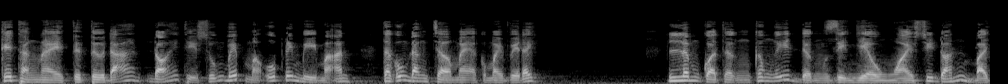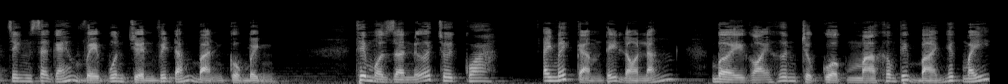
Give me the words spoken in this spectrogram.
Cái thằng này từ từ đã đói thì xuống bếp mà úp lấy mì mà ăn. Ta cũng đang chờ mẹ của mày về đây lâm quả thực không nghĩ được gì nhiều ngoài suy đoán bà trinh sẽ ghé về buôn chuyện với đám bạn của mình. Thêm một giờ nữa trôi qua, anh mới cảm thấy lo lắng, bởi gọi hơn chục cuộc mà không thấy bà nhấc máy.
